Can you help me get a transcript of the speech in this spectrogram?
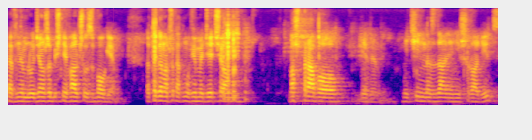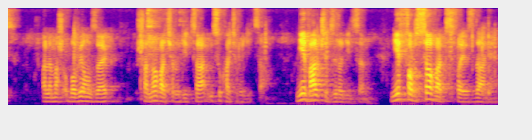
pewnym ludziom, żebyś nie walczył z Bogiem. Dlatego na przykład mówimy dzieciom, masz prawo, nie wiem, mieć inne zdanie niż rodzic, ale masz obowiązek szanować rodzica i słuchać rodzica. Nie walczyć z rodzicem, nie forsować swoje zdanie,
